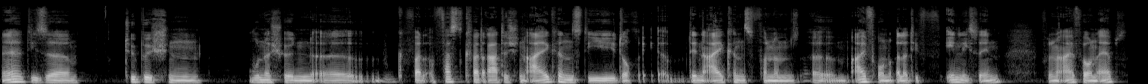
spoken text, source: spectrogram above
ne, diese typischen wunderschönen, äh, fast quadratischen Icons, die doch äh, den Icons von einem ähm, iPhone relativ ähnlich sehen, von den iPhone-Apps.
